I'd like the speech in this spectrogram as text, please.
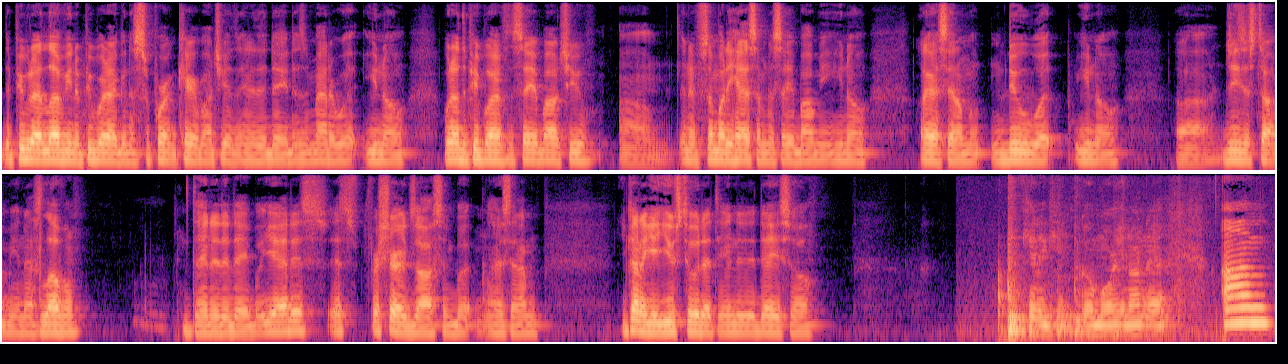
the people that love you and the people that are going to support and care about you at the end of the day. It doesn't matter what you know, what other people have to say about you. Um, and if somebody has something to say about me, you know, like I said, I'm gonna do what you know uh, Jesus taught me, and that's love them. At the end of the day, but yeah, it is. It's for sure exhausting, but like I said, I'm. You kind of get used to it at the end of the day, so. Kenny can go more in on that. Um,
